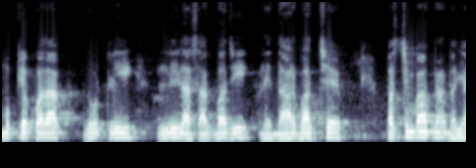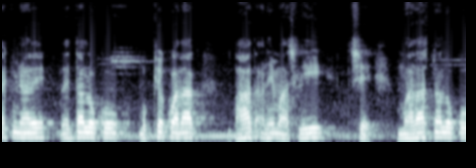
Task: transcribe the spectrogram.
મુખ્ય ખોરાક રોટલી, લીલા શાકભાજી અને દાળ ભાત છે. પશ્ચિમ ભારતના દરિયા કિનારે રહેતા લોકો મુખ્ય ખોરાક ભાત અને માછલી છે. મહારાષ્ટ્રના લોકો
